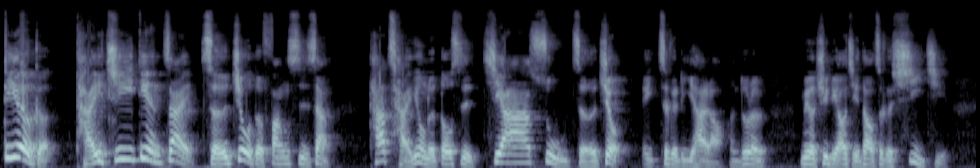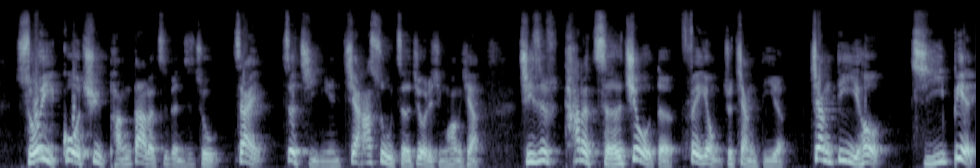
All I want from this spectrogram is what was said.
第二个，台积电在折旧的方式上，它采用的都是加速折旧，哎，这个厉害了，很多人。没有去了解到这个细节，所以过去庞大的资本支出，在这几年加速折旧的情况下，其实它的折旧的费用就降低了。降低以后，即便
